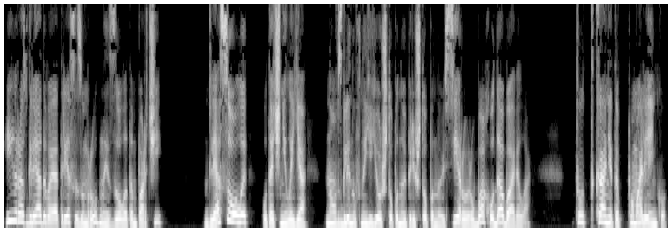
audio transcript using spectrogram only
и разглядывая отрез изумрудной с золотом парчи. «Для Солы», — уточнила я, но, взглянув на ее штопанную-перештопанную серую рубаху, добавила. «Тут ткани-то помаленьку.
